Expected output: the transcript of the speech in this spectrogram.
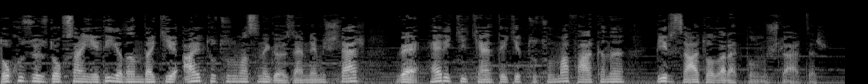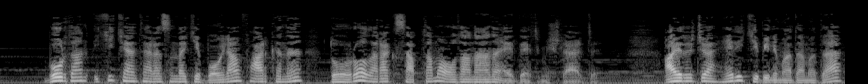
997 yılındaki ay tutulmasını gözlemlemişler ve her iki kentteki tutulma farkını bir saat olarak bulmuşlardır. Buradan iki kent arasındaki boylam farkını doğru olarak saptama olanağını elde etmişlerdi. Ayrıca her iki bilim adamı da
